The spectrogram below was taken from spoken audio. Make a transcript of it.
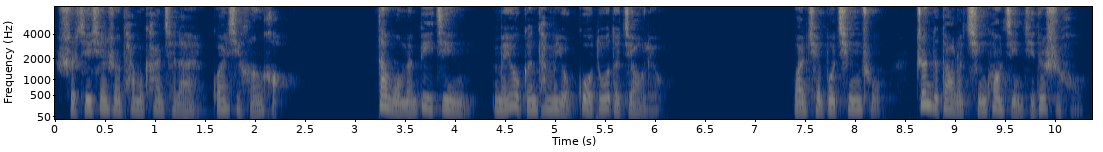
史奇先生他们看起来关系很好，但我们毕竟没有跟他们有过多的交流，完全不清楚。真的到了情况紧急的时候。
